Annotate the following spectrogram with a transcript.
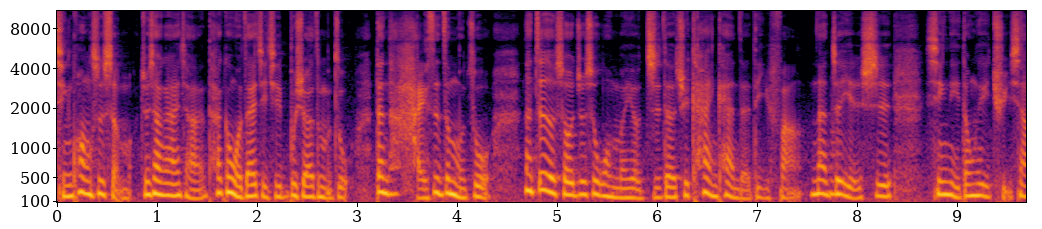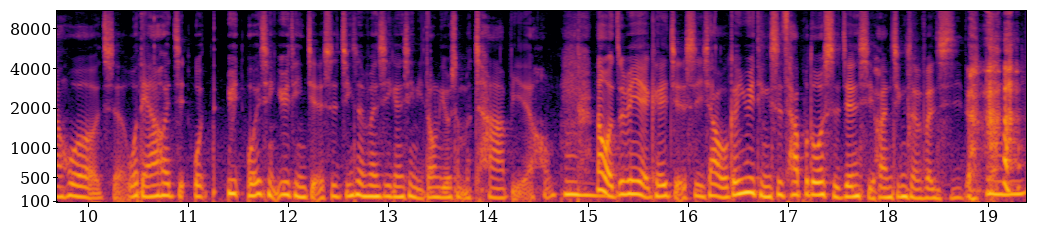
情况是什么？就像刚才讲的，他跟我在一起其实不需要这么做，但他还是这么做。那这个时候就是我们有值得去看看的地方。那这也是心理动力取向，或者我等一下会解我玉，我会请玉婷解释精神分析跟心理动力有什么差别哈。嗯，那我这边也可以解释一下，我跟玉婷是差不多时间喜欢精神分析的。嗯、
